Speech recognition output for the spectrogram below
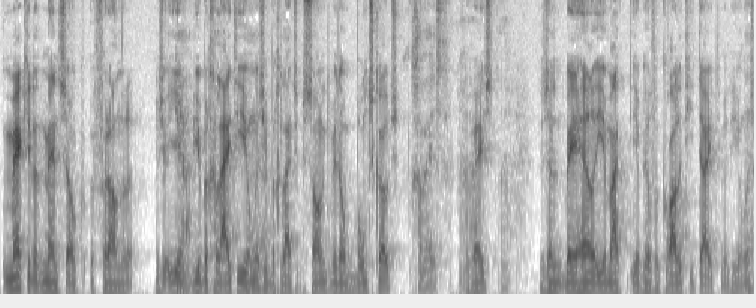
merk je dat mensen ook veranderen? Dus je, je, Ja. je begeleidt die jongens, Ja. je begeleidt ze persoonlijk, je bent ook bondscoach Geweest. Geweest. Dus dan ben je heel, je, maakt, je hebt heel veel quality tijd met die jongens.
